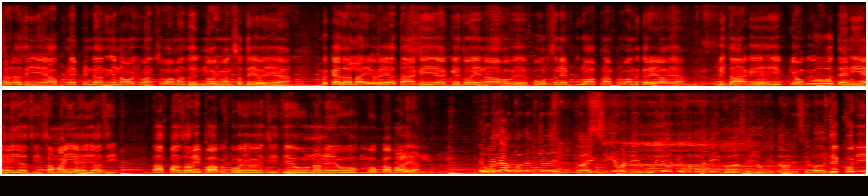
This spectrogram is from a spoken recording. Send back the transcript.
ਸਾਡਾ ਅਸੀਂ ਆਪਣੇ ਪਿੰਡਾਂ ਦੀਆਂ ਨੌਜਵਾਨ ਸਭਾਵਾਂ ਦੇ ਨੌਜਵਾਨ ਸੱਦੇ ਹੋਏ ਆ। ਬਕਾਇਦਾ ਲਾਏ ਹੋਏ ਆ ਤਾਂ ਕਿ ਅੱਗੇ ਤੋਂ ਇਹ ਨਾ ਹੋਵੇ। ਫੋਰਸ ਨੇ ਪੂਰਾ ਆਪਣਾ ਪ੍ਰਬੰਧ ਕਰਿਆ ਹੋਇਆ ਵੀ ਤਾਂ ਕਿ ਇਹ ਕਿਉਂਕਿ ਉਹ ਦਿਨ ਹੀ ਇਹੋ ਜਿਹਾ ਸੀ ਸਮਾਂ ਹੀ ਇਹੋ ਜਿਹਾ ਸੀ। ਆਪਾਂ ਸਾਰੇ ਭਾਵਕ ਹੋਏ ਹੋਏ ਸੀ ਤੇ ਉਹਨਾਂ ਨੇ ਉਹ ਮੌਕਾ ਭਾਲਿਆ। ਭੋਗ ਦੇ ਕੰਮਾਂ ਦੇ ਵਿੱਚ ਜਿਹੜੇ ਗਾਇਕ ਸੀਗੇ ਵੱਡੇ ਉਹ ਵੀ ਆ ਕੇ ਪਤਾ ਲੱਗਾ ਜੀ ਬੜਾ ਸਹਿਯੋਗ ਕੀਤਾ ਉਹਨਾਂ ਨੇ ਸੇਵਾ 'ਚ ਦੇਖੋ ਜੀ?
